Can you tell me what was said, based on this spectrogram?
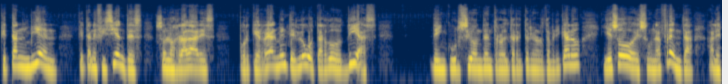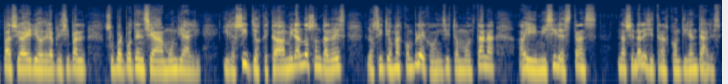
qué tan bien, qué tan eficientes son los radares, porque realmente el globo tardó días de incursión dentro del territorio norteamericano y eso es una afrenta al espacio aéreo de la principal superpotencia mundial. Y los sitios que estaba mirando son tal vez los sitios más complejos. Insisto, en Montana hay misiles transnacionales y transcontinentales.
